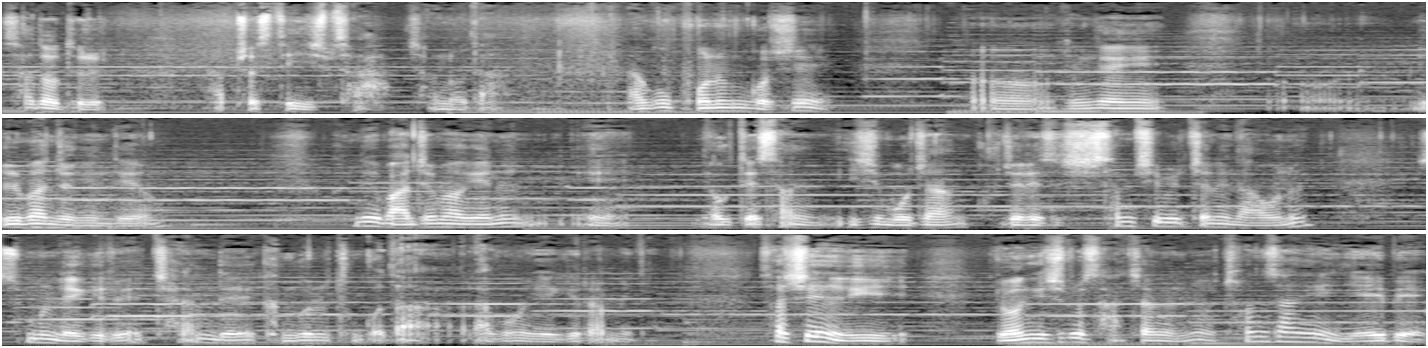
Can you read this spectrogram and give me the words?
사도들을 합쳤을 때 24 장로다라고 보는 것이 어, 굉장히 어, 일반적인데요. 근데 마지막에는 예, 역대상 25장 9절에서 31절에 나오는 24개조의 차량대의 근거를 둔 거다라고 얘기를 합니다. 사실 이 요한계시록 4장은요 천상의 예배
